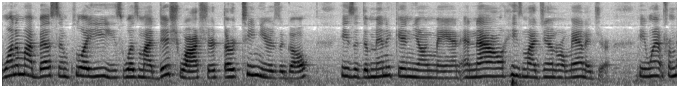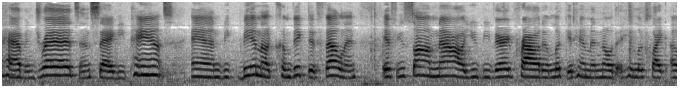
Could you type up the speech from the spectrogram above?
One of my best employees was my dishwasher 13 years ago. He's a Dominican young man, and now he's my general manager. He went from having dreads and saggy pants and be, being a convicted felon. If you saw him now, you'd be very proud and look at him and know that he looks like a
